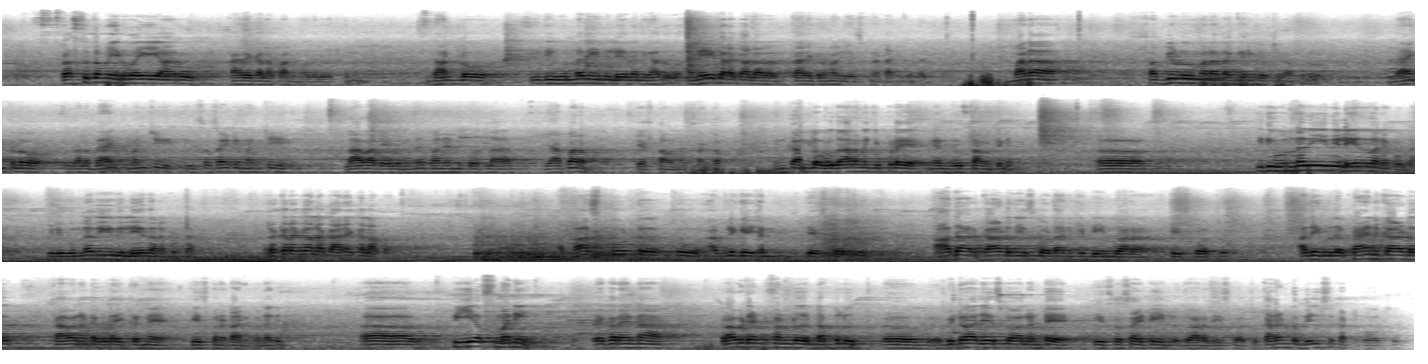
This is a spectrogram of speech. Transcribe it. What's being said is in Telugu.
ప్రస్తుతం ఇరవై ఆరు కార్యకలాపాలు మొదలుపెట్టుకున్నాం. దాంట్లో ఇది ఉన్నది ఇది లేదని కాదు అనేక రకాల కార్యక్రమాలు చేసుకున్నట్టు ఉన్నది. మన సభ్యుడు మన దగ్గరికి వచ్చినప్పుడు బ్యాంకులో ఇవాళ బ్యాంక్ మంచి ఈ సొసైటీ మంచి లావాదేవీలు ఉన్నాయి. పన్నెండు కోట్ల వ్యాపారం చేస్తూ ఉన్న సంఘం. ఇంకా ఇంట్లో ఉదాహరణకి ఇప్పుడే నేను చూస్తూ ఉంటుంది ఇది ఉన్నది ఇది లేదు అనకుండా ఇది ఉన్నది ఇది లేదు అనుకుంటా. రకరకాల కార్యకలాపాలు. పాస్పోర్ట్కు అప్లికేషన్ చేసుకోవచ్చు. ఆధార్ కార్డు తీసుకోవడానికి దీని ద్వారా తీసుకోవచ్చు. అది కూడా పాన్ కార్డు కావాలంటే కూడా ఇక్కడనే తీసుకునడానికి ఉన్నది. పిఎఫ్ మనీ ఎక్కడైనా ప్రావిడెంట్ ఫండ్ డబ్బులు విడ్రా చేసుకోవాలంటే ఈ సొసైటీ ద్వారా తీసుకోవచ్చు. కరెంటు బిల్స్ కట్టుకోవచ్చు.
